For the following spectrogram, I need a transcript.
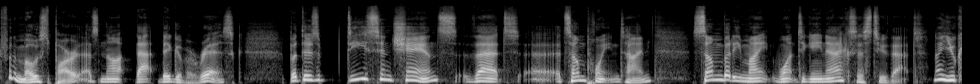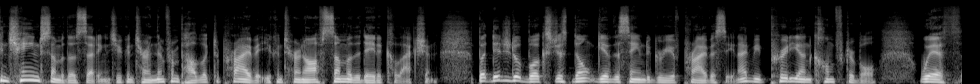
for the most part, that's not that big of a risk. But there's a decent chance that uh, at some point in time, somebody might want to gain access to that. Now, you can change some of those settings. You can turn them from public to private. You can turn off some of the data collection. But digital books just don't give the same degree of privacy. And I'd be pretty uncomfortable with,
